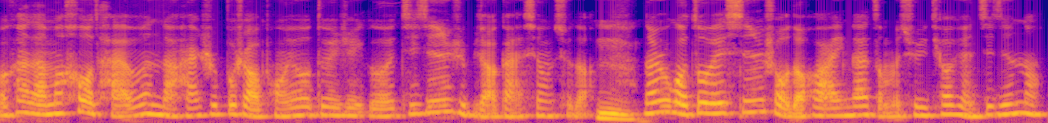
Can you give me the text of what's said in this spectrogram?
我看咱们后台问的还是不少朋友对这个基金是比较感兴趣的。嗯，那如果作为新手的话，应该怎么去挑选基金呢？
